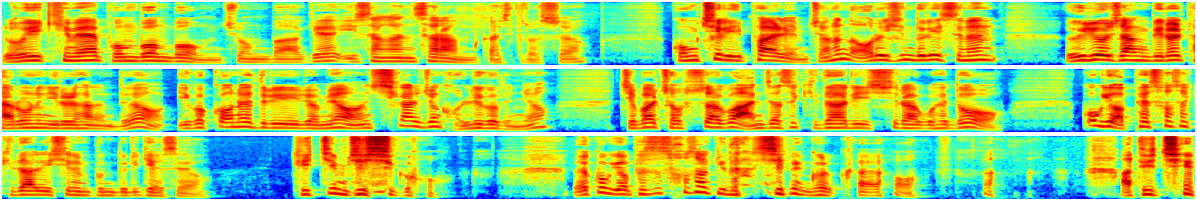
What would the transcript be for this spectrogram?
로이킴의 봄봄봄, 존박의 이상한 사람까지 들었어요. 0728님, 저는 어르신들이 쓰는 의료 장비를 다루는 일을 하는데요. 이거 꺼내드리려면 시간이 좀 걸리거든요. 제발 접수하고 앉아서 기다리시라고 해도 꼭 옆에 서서 기다리시는 분들이 계세요. 뒷짐지시고. 왜 꼭 옆에서 서서 기다리시는 걸까요? 아, 뒷짐,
